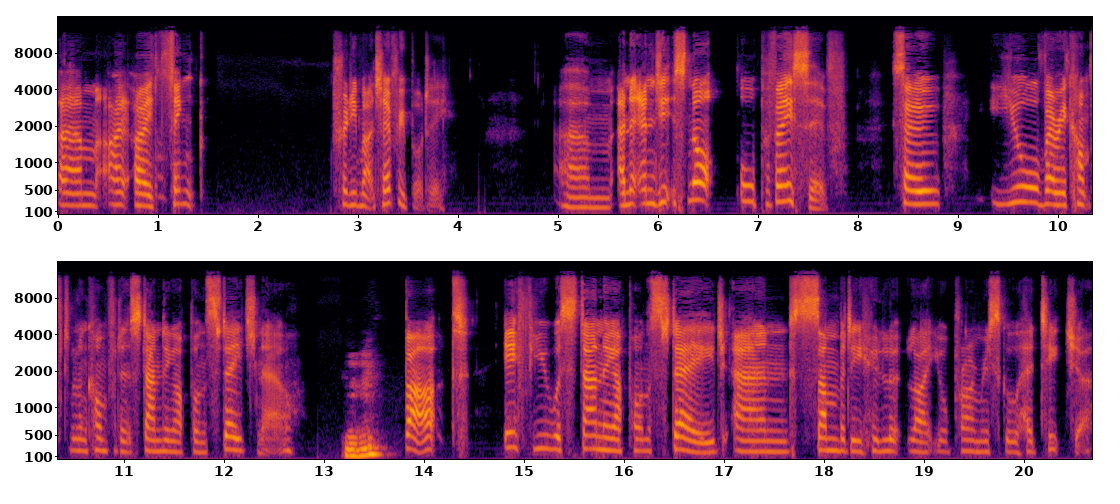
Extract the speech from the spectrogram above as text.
Um, I, I think pretty much everybody. Um, and, and it's not all pervasive. So you're very comfortable and confident standing up on stage now. Mm-hmm. But if you were standing up on stage and somebody who looked like your primary school head teacher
